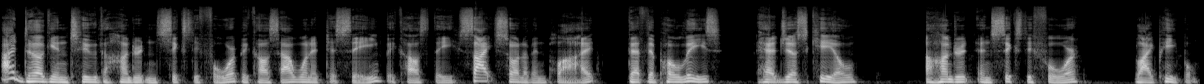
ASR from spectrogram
I dug into the 164 because I wanted to see, because the site sort of implied that the police had just killed 164 black people.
